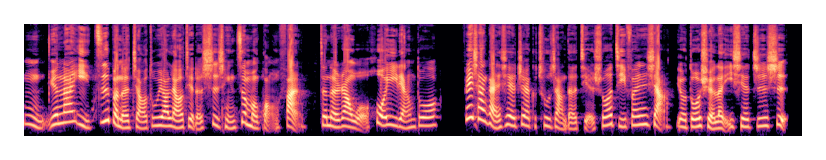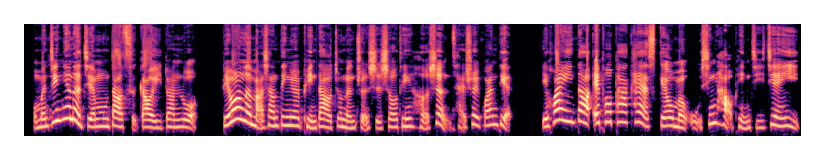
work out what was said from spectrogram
嗯，原来以资本的角度要了解的事情这么广泛，真的让我获益良多。非常感谢 Jack 处长的解说及分享，又多学了一些知识。我们今天的节目到此告一段落。别忘了马上订阅频道，就能准时收听和盛财税观点。也欢迎到 Apple Podcast 给我们五星好评及建议。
